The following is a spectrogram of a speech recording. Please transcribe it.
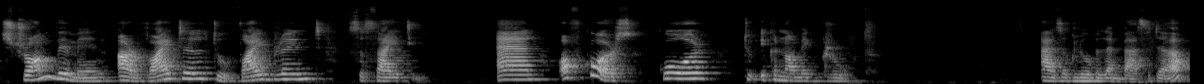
strong women are vital to vibrant society and of course core to economic growth. As a global ambassador,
